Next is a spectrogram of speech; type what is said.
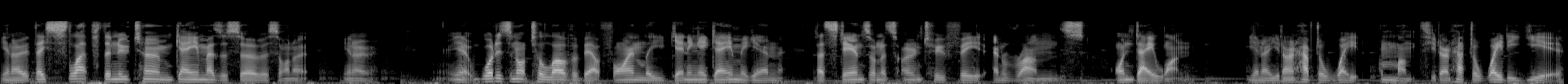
you know, they slap the new term game as a service on it. You know, yeah, what is not to love about finally getting a game again that stands on its own two feet and runs on day one? You know, you don't have to wait a month, you don't have to wait a year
